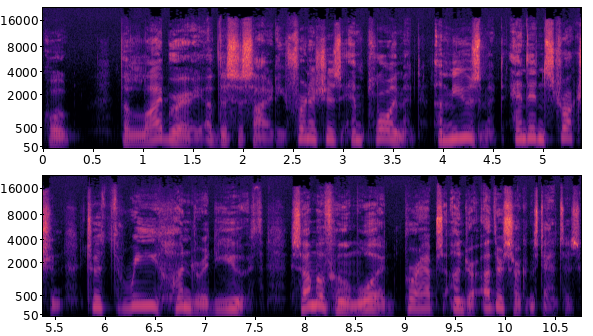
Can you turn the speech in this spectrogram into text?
Quote, the library of the Society furnishes employment, amusement, and instruction to 300 youth, some of whom would, perhaps under other circumstances,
